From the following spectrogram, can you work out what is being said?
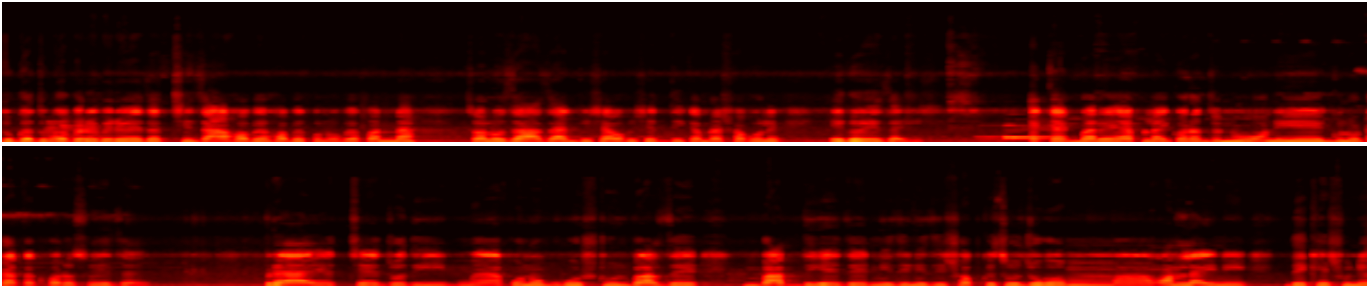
দুগ্গা দুগ্গা করে বেরোয় যাচ্ছি, যা হবে হবে, কোনো ব্যাপার না, চলো যা যাক, ভিসা অফিসের দিক আমরা সকলে এগোয়ে যাই। এক একবারে অ্যাপ্লাই করার জন্য অনেকগুলো টাকা খরচ হয়ে যায়। প্রায় হচ্ছে যদি কোনো ঘুষ টুস বা যে বাদ দিয়ে যে নিজে নিজে সব কিছু অনলাইনে দেখে শুনে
